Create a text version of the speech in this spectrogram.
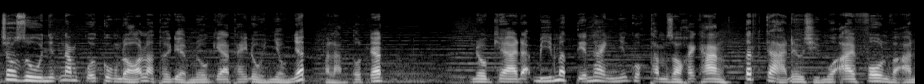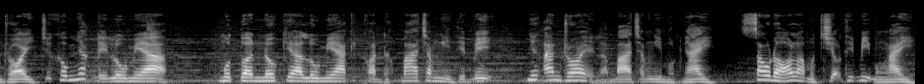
cho dù những năm cuối cùng đó là thời điểm Nokia thay đổi nhiều nhất và làm tốt nhất. Nokia đã bí mật tiến hành những cuộc thăm dò khách hàng. Tất cả đều chỉ mua iPhone và Android chứ không nhắc đến Lumia. Một tuần Nokia Lumia kích hoạt được 300.000 thiết bị, nhưng Android là 300.000 một ngày. Sau đó là một triệu thiết bị một ngày.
